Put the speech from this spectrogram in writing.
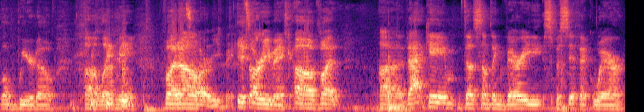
a weirdo uh, like me. But It's um, REmake. It's REmake. Uh, but uh, that game does something very specific where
